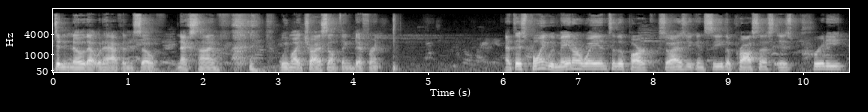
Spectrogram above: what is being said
didn't know that would happen, so next time we might try something different. At this point, we made our way into the park. So as you can see, the process is pretty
